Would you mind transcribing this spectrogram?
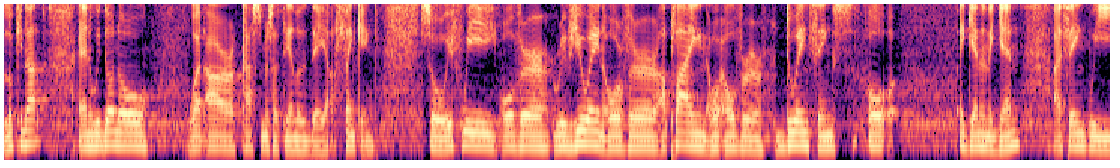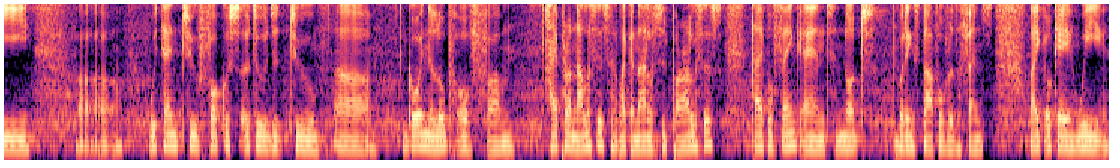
looking at, and we don't know what our customers at the end of the day are thinking. So if we over reviewing, over applying, or over doing things, or again and again, I think we uh, we tend to focus uh, to to uh, go in a loop of um, hyper analysis, like analysis paralysis type of thing, and not putting stuff over the fence. Like, okay, we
